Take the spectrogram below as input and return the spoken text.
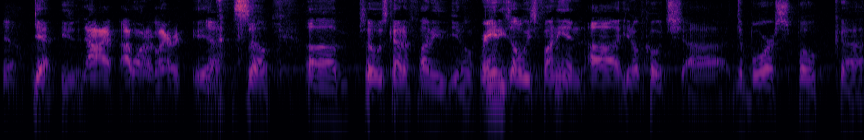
Yeah. Yeah. He's, nah, I, I wanted Larry. Yeah. Yeah. So, um, so it was kind of funny. You know, Randy's always funny, and uh, you know, Coach uh, DeBoer spoke uh,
